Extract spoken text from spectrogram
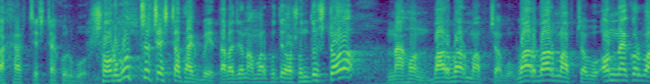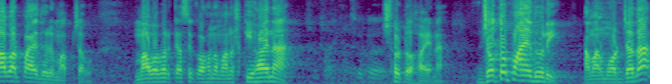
রাখার চেষ্টা করব। সর্বোচ্চ চেষ্টা থাকবে, তারা যেন আমার প্রতি অসন্তুষ্ট না হন। বারবার মাপ চাবো, বারবার মাপ চাবো, অন্যায় করব, আবার পায়ে ধরে মাপ চাবো। মা বাবার কাছে কখনো মানুষ কি হয় না? ছোট হয় না। যত পায়ে ধরি, আমার মর্যাদা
